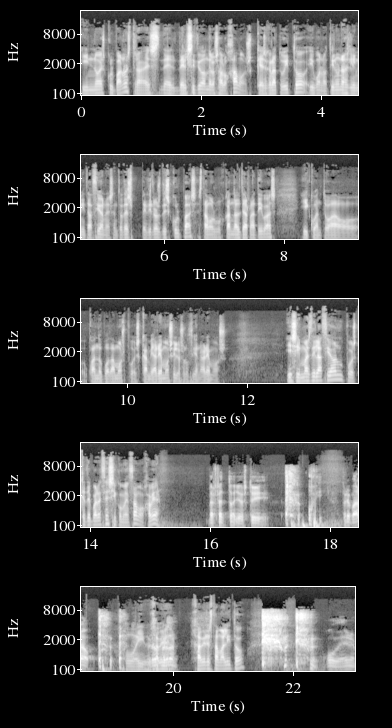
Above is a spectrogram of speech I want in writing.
y no es culpa nuestra, es del, del sitio donde los alojamos, que es gratuito y bueno, tiene unas limitaciones. Entonces, pediros disculpas, estamos buscando alternativas y cuanto a- cuando podamos, pues cambiaremos y lo solucionaremos. Y sin más dilación, pues ¿qué te parece si comenzamos, Javier? Perfecto, yo estoy preparado. Uy, Perdón, Javier, perdón. Javier está malito. Joder.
